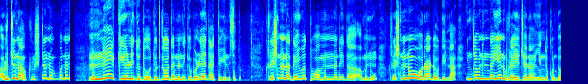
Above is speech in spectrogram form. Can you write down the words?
ಅರ್ಜುನ ಕೃಷ್ಣನೊಬ್ಬನ ನನ್ನೇ ಕೇಳಿದುದು ದುರ್ಯೋಧನನಿಗೆ ಒಳ್ಳೆಯದಾಯಿತು ಎನಿಸಿತು. ಕೃಷ್ಣನ ದೈವತ್ವ ಮುನ್ನಡೆದ ಅವನು ಕೃಷ್ಣನೂ ಹೋರಾಡುವುದಿಲ್ಲ, ಇಂಥವನಿಂದ ಏನು ಪ್ರಯೋಜನ ಎಂದುಕೊಂಡು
